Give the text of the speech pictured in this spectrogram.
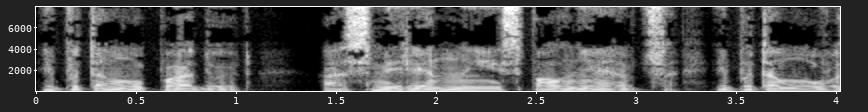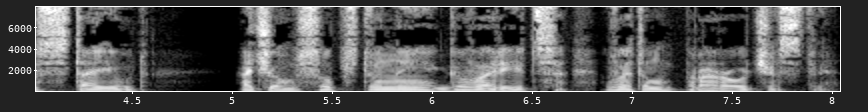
и потому падают, а смиренные исполняются и потому восстают, о чем, собственно, и говорится в этом пророчестве.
